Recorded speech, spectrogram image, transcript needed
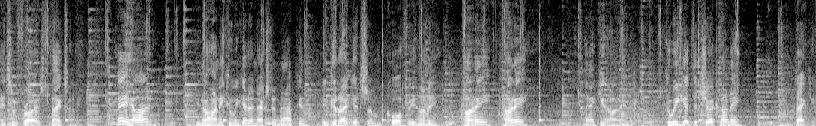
and some fries? Thanks, honey. Hey, hon. You know, honey, can we get an extra napkin? Hey, could I get some coffee, honey? Honey, honey. Thank you, honey. Can we get the check, honey? Thank you.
